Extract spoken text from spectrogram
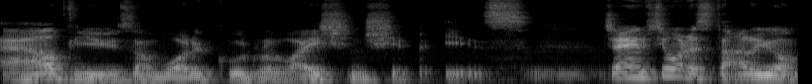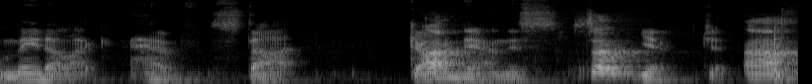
our views on what a good relationship is. James, do you want to start, or you want me to like have start going Ah. down this? So Yeah, Uh,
